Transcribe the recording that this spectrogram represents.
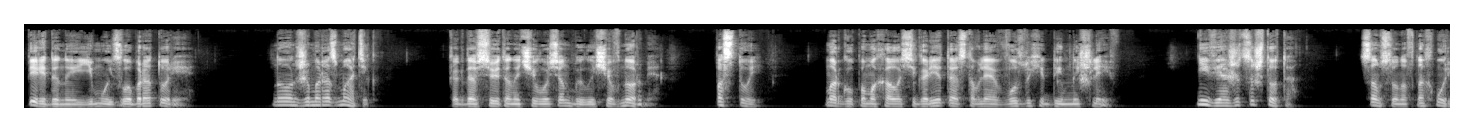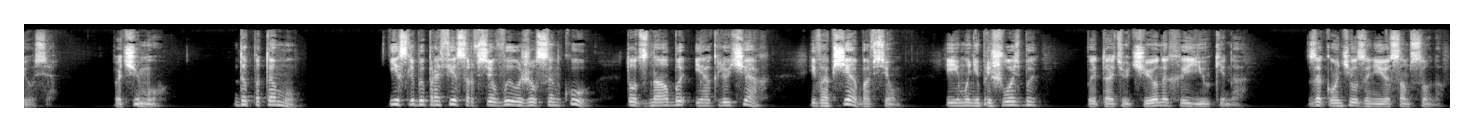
переданные ему из лаборатории. Но он же маразматик. Когда все это началось, он был еще в норме. Постой. Марго помахала сигаретой, оставляя в воздухе дымный шлейф. Не вяжется что-то. Самсонов нахмурился. Почему? Да потому. Если бы профессор все выложил сынку, тот знал бы и о ключах, и вообще обо всем, и ему не пришлось бы пытать ученых и Юкина. Закончил за нее Самсонов.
